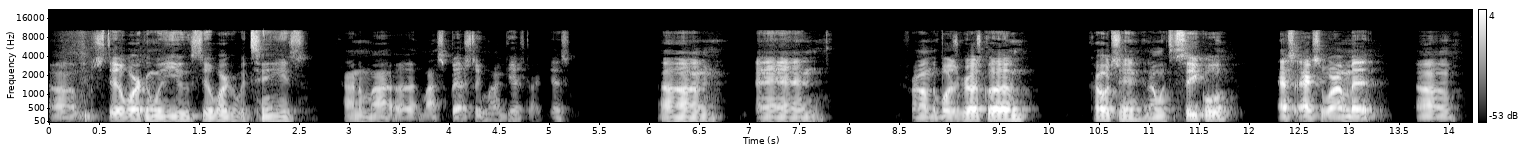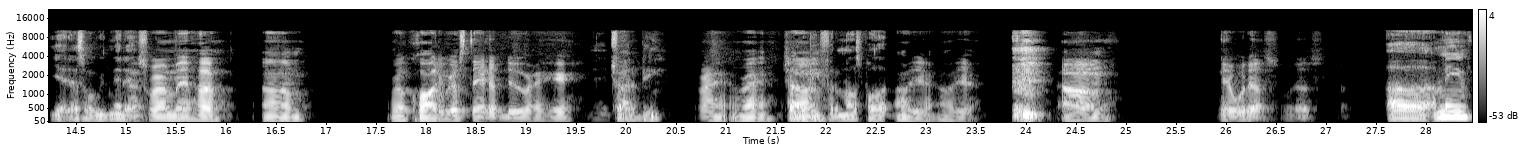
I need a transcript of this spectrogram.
Um, still working with youth, still working with teens. Kind of my uh, my specialty, my gift, I guess. Um, and from the Boys and Girls Club, coaching, and I went to Sequel. That's actually where I met. Um, Yeah, that's where we met at. that's where I met her. Um, real quality, real stand up dude right here. Man, try to be. Right, right. Try to Um, be for the most part. Oh yeah, oh yeah. um, yeah. What else? What else? Uh, I mean,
